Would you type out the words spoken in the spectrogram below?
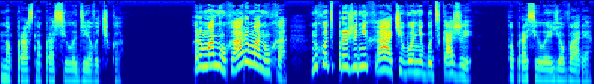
напрасно просила девочка. Романуха, а Романуха, ну хоть про жениха чего-нибудь скажи, попросила ее Варя.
